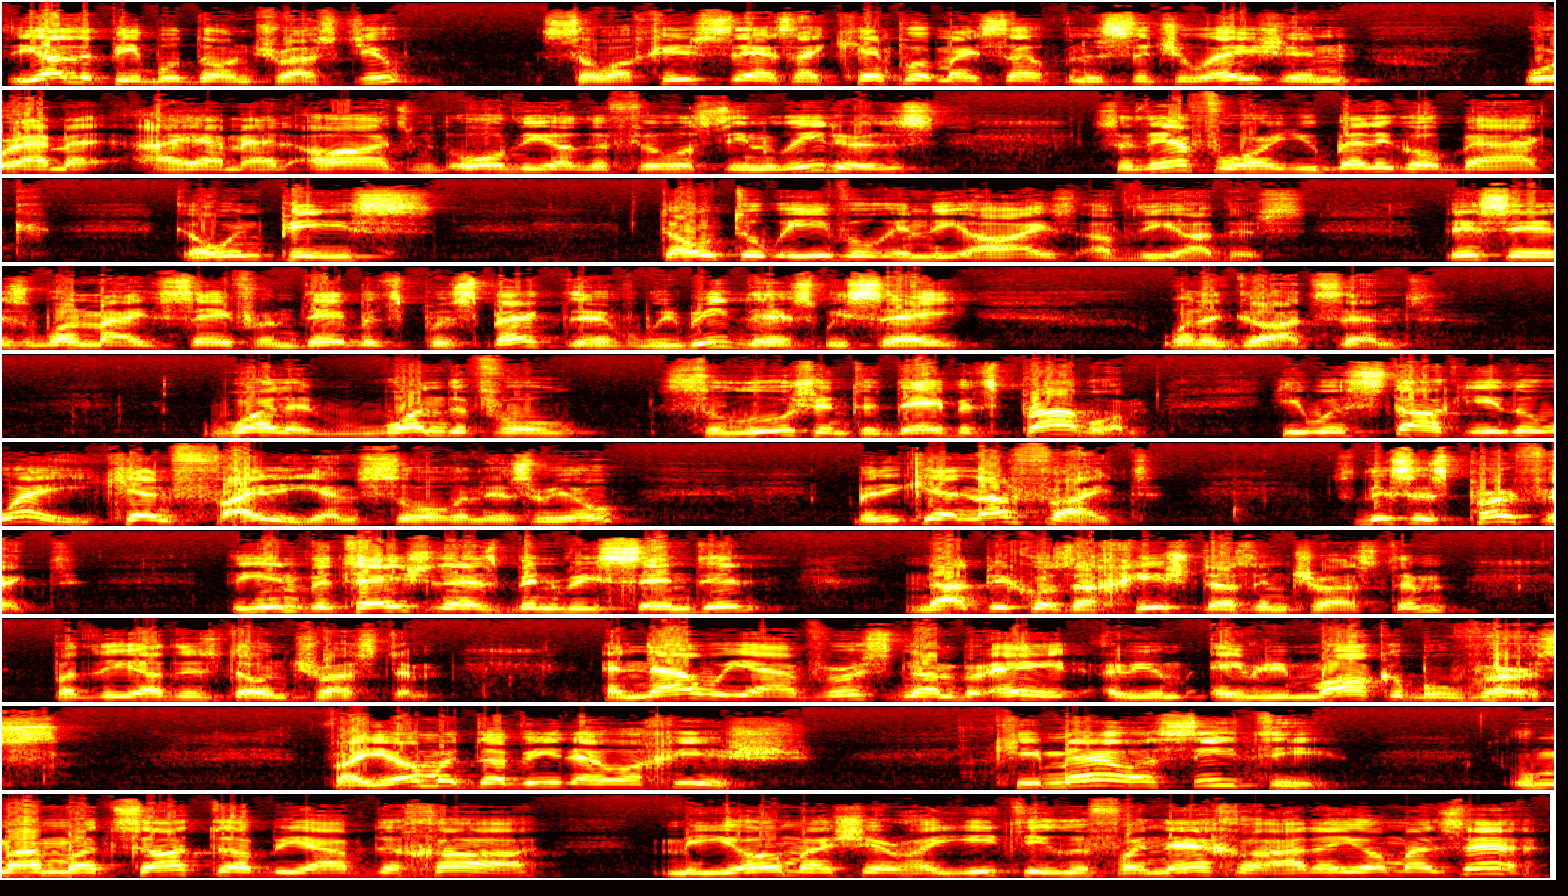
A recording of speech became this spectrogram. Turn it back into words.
The other people don't trust you. So Achish says, I can't put myself in a situation where I'm at, I am at odds with all the other Philistine leaders. So therefore, you better go back, go in peace, don't do evil in the eyes of the others. This is, one might say, from David's perspective, we read this, we say, what a godsend. What a wonderful solution to David's problem. He was stuck either way. He can't fight against Saul in Israel, but he can't not fight. So this is perfect. The invitation has been rescinded, not because Achish doesn't trust him, but the others don't trust him. And now we have verse number 8, a, a remarkable verse. Vayomer David el Achish, Kimel asiti, uma matzata bi'avdecha, miyom asher hayiti lefanecha ad hayom hazeh.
